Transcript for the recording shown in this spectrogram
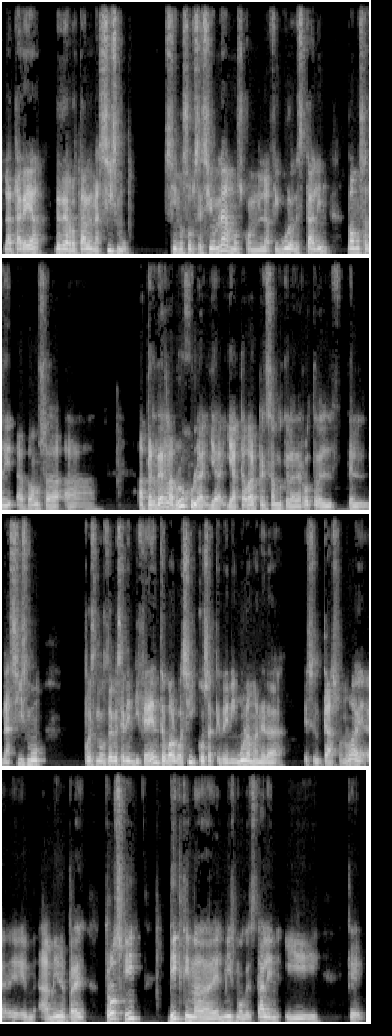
la tarea de derrotar al nazismo. Si nos obsesionamos con la figura de Stalin, vamos a, vamos a perder la brújula y, acabar pensando que la derrota del, nazismo pues nos debe ser indiferente o algo así, cosa que de ninguna manera es el caso, ¿no? Eh, eh, a, mí me parece, Trotsky, víctima él mismo de Stalin y que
